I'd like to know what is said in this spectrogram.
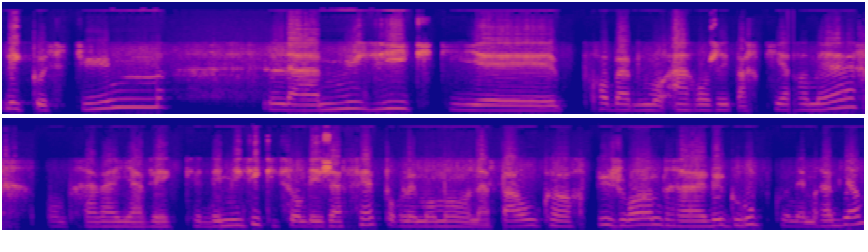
les costumes, la musique qui est probablement arrangée par Pierre Homer. On travaille avec des musiques qui sont déjà faites. Pour le moment, on n'a pas encore pu joindre euh, le groupe qu'on aimerait bien.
